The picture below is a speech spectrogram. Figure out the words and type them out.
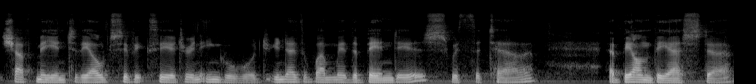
shoved me into the old Civic Theatre in Inglewood. You know the one where the bend is with the tower? Uh, beyond the Astor.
